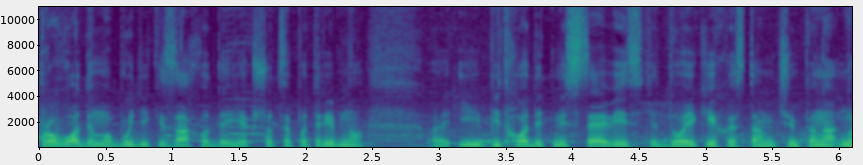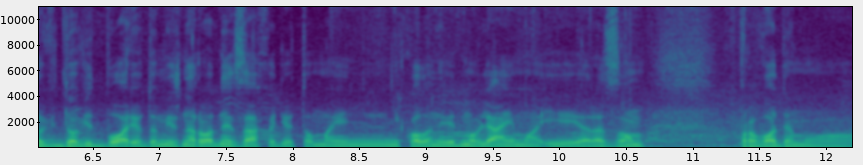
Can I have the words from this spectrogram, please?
проводимо будь-які заходи, якщо це потрібно, е, і підходить місцевість до якихось там чемпіонатів, ну, до відборів, до міжнародних заходів, то ми ніколи не відмовляємо і разом проводимо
